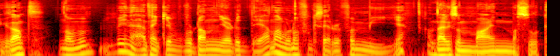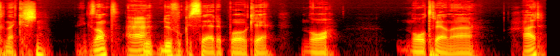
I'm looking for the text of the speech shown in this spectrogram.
Ikke sant? Nå begynner jeg å tenke, hvordan gjør du det? da? Hvordan fokuserer du for mye? Det er liksom mind-muscle connection. Ikke sant? Ja. Du, du fokuserer på ok, nå, nå trener jeg her.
